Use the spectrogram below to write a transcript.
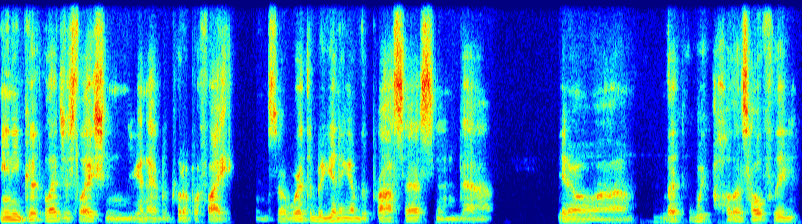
any good legislation, you're going to have to put up a fight. And so we're at the beginning of the process, and you know, let we let's hopefully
